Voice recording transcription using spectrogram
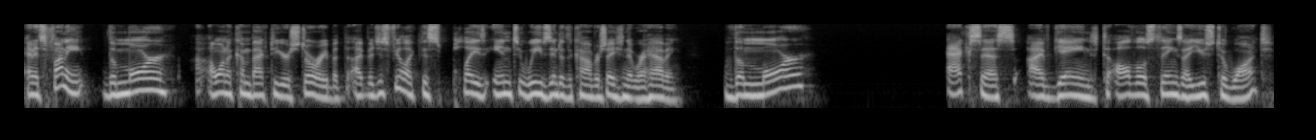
And it's funny, the more I want to come back to your story, but I just feel like this plays into, weaves into the conversation that we're having. The more access I've gained to all those things I used to want,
